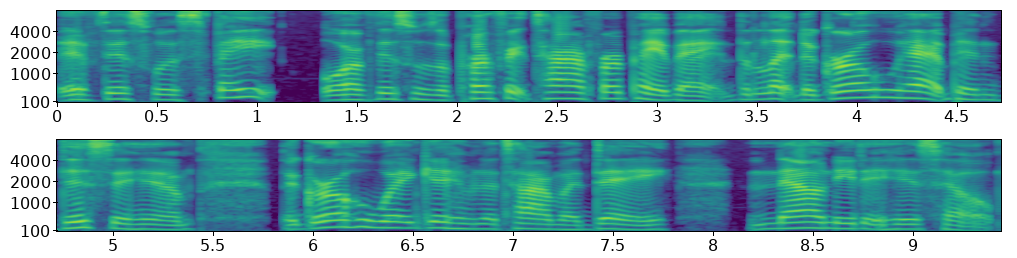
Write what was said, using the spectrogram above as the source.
if this was fate, or if this was a perfect time for payback. The let the girl who had been dissing him, the girl who wouldn't give him the time of day, now needed his help.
